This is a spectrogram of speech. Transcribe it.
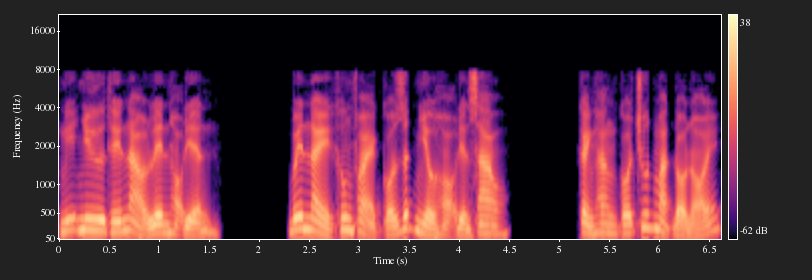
Nghĩ như thế nào lên họ Điền? Bên này không phải có rất nhiều họ Điền sao? Cảnh hàng có chút mặt đỏ nói,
